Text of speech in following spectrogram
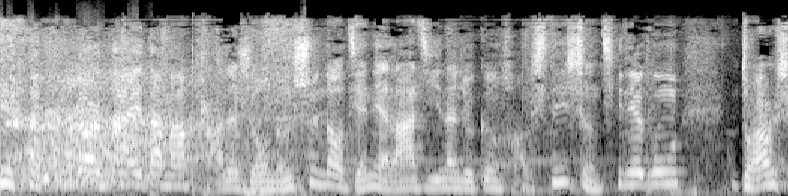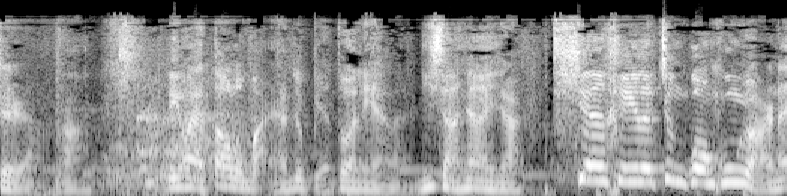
要是大爷大妈爬的时候能顺道捡捡垃圾，那就更好了，得省清洁工多少事儿啊啊！另外，到了晚上就别锻炼了。你想象一下，天黑了正逛公园呢，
